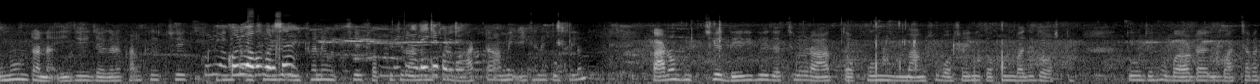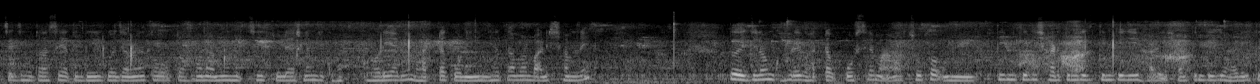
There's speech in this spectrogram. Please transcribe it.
উনুনটা না এই যে এই জায়গাটা কালকে হচ্ছে ওইখানে হচ্ছে সব কিছু রান্না হচ্ছে আর ভাতটা আমি এখানে করছিলাম। কারণ হচ্ছে দেরি হয়ে যাচ্ছিল রাত তখন মাংস বসাইনি তখন বাজে দশটা। তো যেহেতু বারোটা বাচ্চা কাচ্চা যেহেতু আসে এত দেরি করে যাবে না তো তখন আমি হচ্ছে চলে আসলাম যে ঘরে আমি ভাতটা করে নিই যেহেতু আমার বাড়ির সামনে। তো এই জন্য ঘরে ভাতটা করছিলাম আর ছোটো তিন কেজি সাড়ে তিন কেজি তিন কেজি হাঁড়ি সাড়ে তিন কেজি হাঁড়িতে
